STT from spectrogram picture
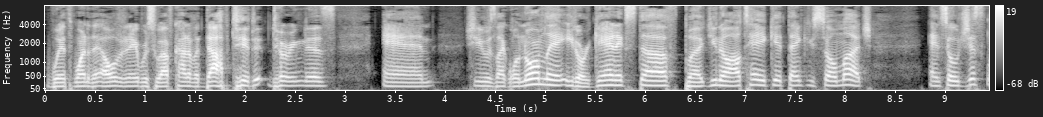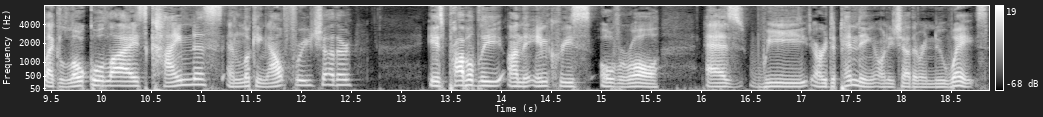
with one of the elder neighbors who i've kind of adopted during this and she was like, Well, normally I eat organic stuff, but you know, I'll take it. Thank you so much. And so just like localized kindness and looking out for each other is probably on the increase overall as we are depending on each other in new ways.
